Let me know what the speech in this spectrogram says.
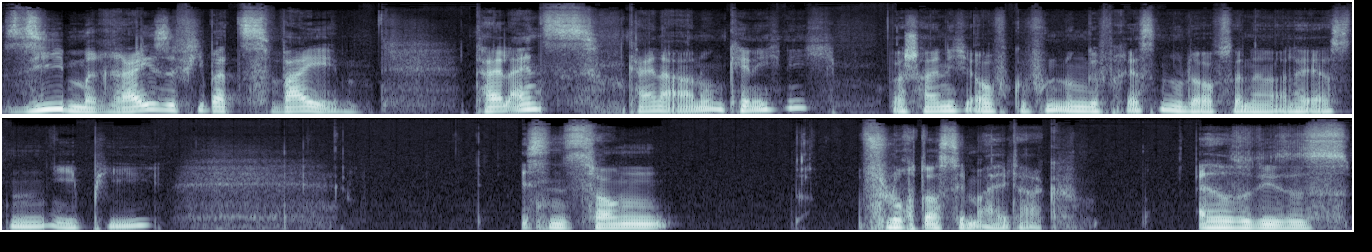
7, Reisefieber 2. Teil 1, keine Ahnung, kenne ich nicht. Wahrscheinlich auf Gefunden und Gefressen oder auf seiner allerersten EP. Ist ein Song Flucht aus dem Alltag. Also so dieses,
